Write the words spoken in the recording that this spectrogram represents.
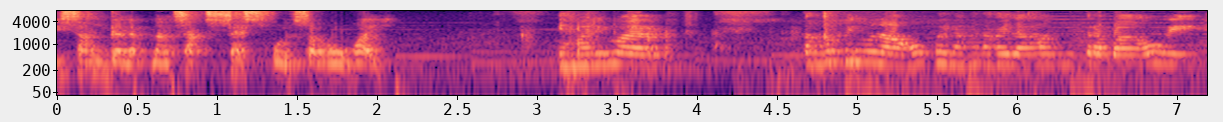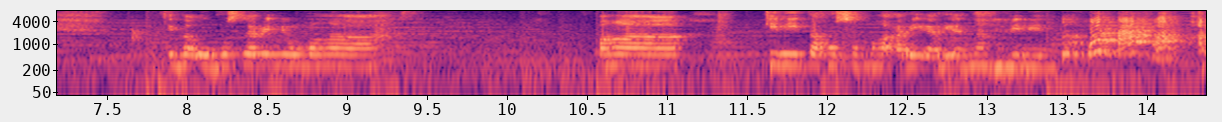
isang ganap ng successful sa buhay. Eh, Marimar, tanggapin mo na ako. Kailangan na kailangan ng trabaho eh. Inaubos na rin yung mga mga kinita ko sa mga ari-arian na bininta.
